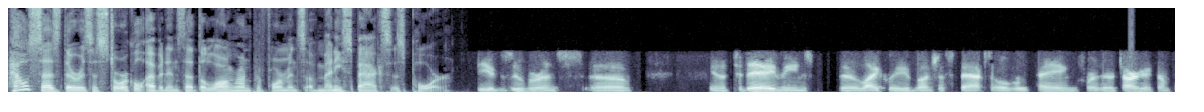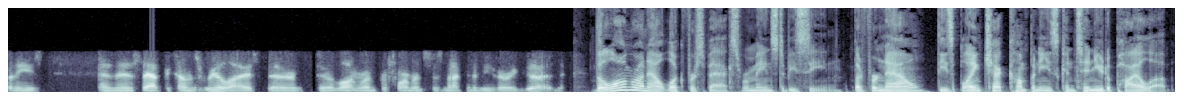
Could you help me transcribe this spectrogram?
Howe says there is historical evidence that the long run performance of many SPACs is poor. The exuberance, uh, you know, today means they're likely a bunch of SPACs overpaying for their target companies and as that becomes realized, their their long run performance is not going to be very good. The long run outlook for SPACs remains to be seen, but for now, these blank check companies continue to pile up.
